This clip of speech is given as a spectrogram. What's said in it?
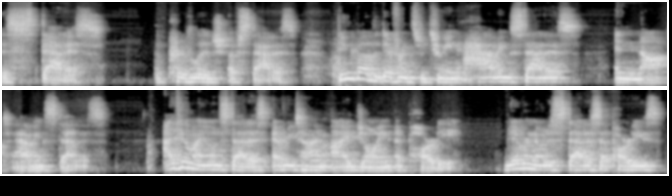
is status, the privilege of status. Think about the difference between having status and not having status. I feel my own status every time I join a party. You ever noticed status at parties?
